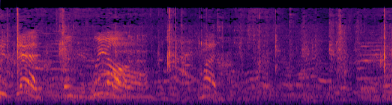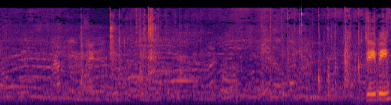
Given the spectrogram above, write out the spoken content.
at this. Like wheels. Mud. Davy.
